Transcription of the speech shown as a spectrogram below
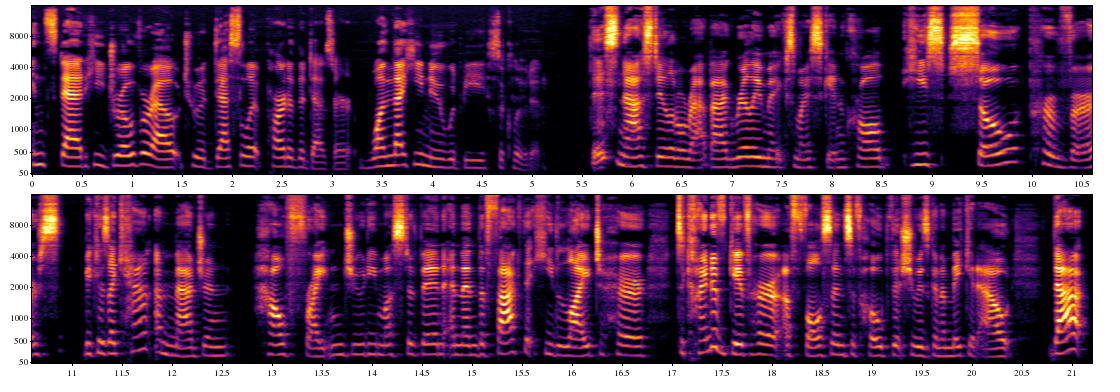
Instead, he drove her out to a desolate part of the desert, one that he knew would be secluded. This nasty little ratbag really makes my skin crawl. He's so perverse because I can't imagine how frightened Judy must have been. And then the fact that he lied to her to kind of give her a false sense of hope that she was going to make it out, that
